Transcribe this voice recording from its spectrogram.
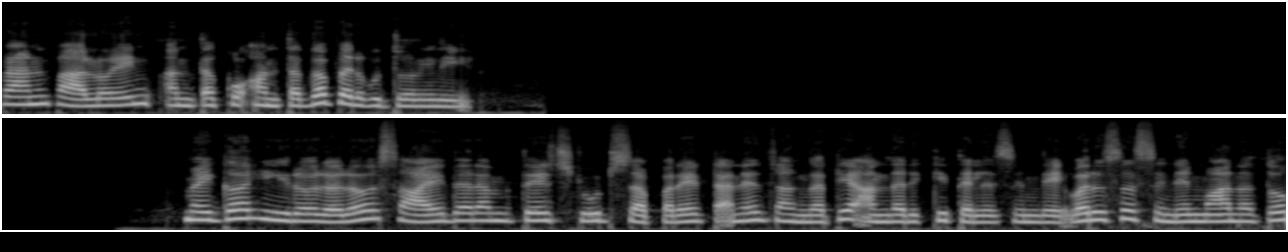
ఫ్యాన్ ఫాలోయింగ్ అంతకు అంతగా పెరుగుతుంది. మెగా హీరోలలో సాయి ధరమ్ తేజ్ రూట్ సపరేట్ అనే సంగతి అందరికీ తెలిసిందే. వరుస సినిమాలతో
